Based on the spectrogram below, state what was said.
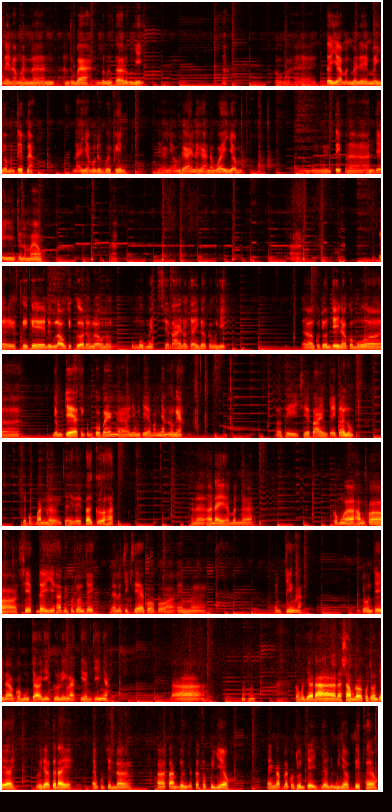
Đây là ông anh ờ, anh, anh thứ ba anh Tuấn Tơ đó quý vị đó. còn à, tới giờ mình mới mới vô mình tiếp nè. Nãy giờ mới đứng quay phim giờ nhỏ con gái nó ra nó quay giùm. Mình mới, mới tiếp à, anh chị cho nó mau. Cái, cái, cái đường lộ trước cửa đường lộ là cũng 4 mét xe tải rồi chạy được các quý vị? À, cô chú anh chị nào có mua ờ, giống tre thì cũng có bán à, giống tre bán nhánh luôn nha. Ở thì xe tải cũng chạy tới luôn. Xe bốn bánh rồi chạy tới cửa hết. Ở đây thì mình à, cũng à, không có xếp đi gì hết cô chú anh chị. Đây là chiếc xe của của em em chiến nè cô chú anh chị nào có muốn chở gì cứ liên lạc với em chiến nha. Đó. Còn bây giờ đã đã xong rồi cô chú anh chị ơi. Video tới đây em cũng xin uh, à, tạm dừng và kết thúc video. Hẹn gặp lại cô chú anh chị vào những video tiếp theo.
